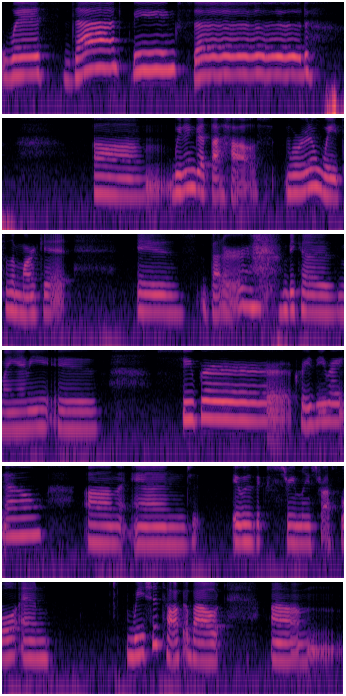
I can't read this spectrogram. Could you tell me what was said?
with that being said um, we didn't get that house. We're gonna wait till the market is better because Miami is super crazy right now. Um, and it was extremely stressful. And we should talk about um,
